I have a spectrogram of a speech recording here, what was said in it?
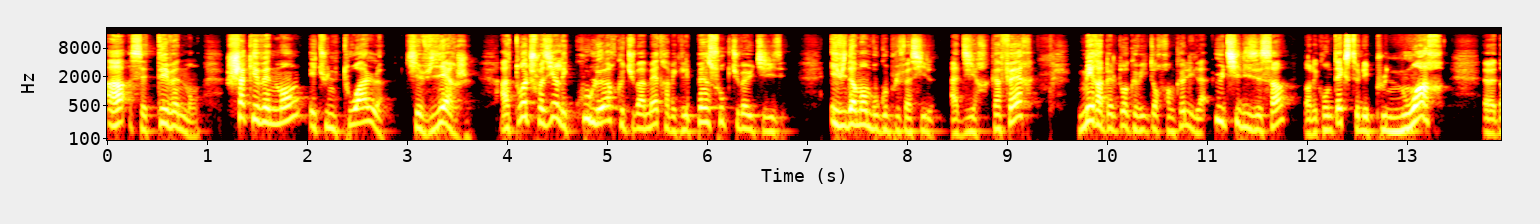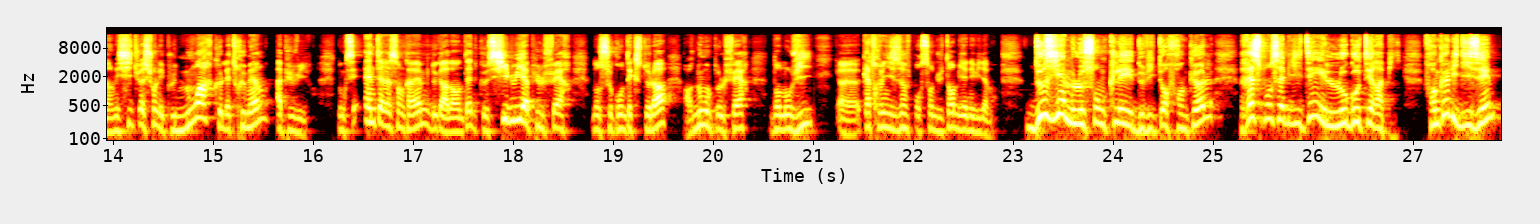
à cet événement. Chaque événement est une toile qui est vierge. À toi de choisir les couleurs que tu vas mettre avec les pinceaux que tu vas utiliser. Évidemment, beaucoup plus facile à dire qu'à faire, mais rappelle-toi que Victor Frankl, il a utilisé ça dans les contextes les plus noirs, euh, dans les situations les plus noires que l'être humain a pu vivre. Donc c'est intéressant quand même de garder en tête que si lui a pu le faire dans ce contexte-là, alors nous on peut le faire dans nos vies, 99% euh, du temps bien évidemment. Deuxième leçon clé de Victor Frankl, responsabilité et logothérapie. Frankl il disait,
